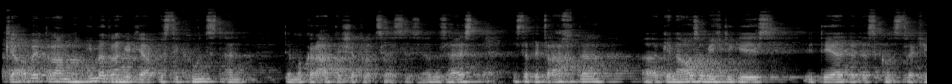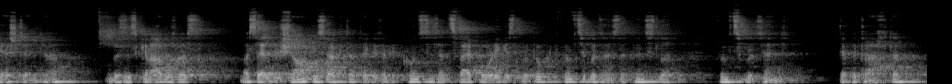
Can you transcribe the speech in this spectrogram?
Ich glaube daran, habe immer daran geglaubt, dass die Kunst ein demokratischer Prozess ist. Ja? Das heißt, dass der Betrachter äh, genauso wichtig ist wie der, der das Kunstwerk herstellt. Ja? Und das ist genau das, was Marcel Duchamp gesagt hat. Er hat gesagt, Kunst ist ein zweipoliges Produkt. 50% ist der Künstler, 50% der Betrachter.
